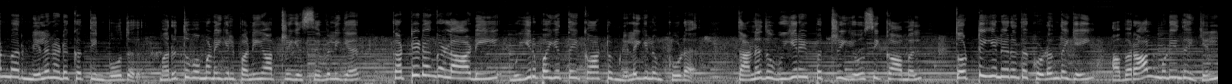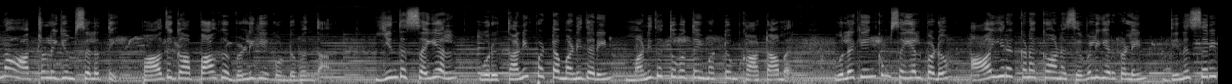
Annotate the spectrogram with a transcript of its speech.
மியான்மர் நிலநடுக்கத்தின் போது மருத்துவமனையில் பணியாற்றிய செவிலியர் கட்டிடங்கள் ஆடி உயிர் பயத்தை காட்டும் நிலையிலும் கூட தனது உயிரை பற்றி யோசிக்காமல் தொட்டியிலிருந்த குழந்தையை அவரால் முடிந்த எல்லா ஆற்றலையும் செலுத்தி பாதுகாப்பாக வெளியே கொண்டு வந்தார். இந்த செயல் ஒரு தனிப்பட்ட மனிதரின் மனிதத்துவத்தை மட்டும் காட்டாமல் உலகெங்கும் செயல்படும் ஆயிரக்கணக்கான செவிலியர்களின் தினசரி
